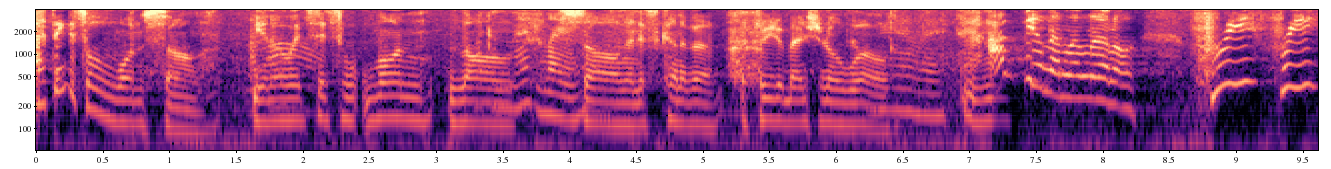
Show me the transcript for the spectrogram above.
I think it's all one song. You know, it's it's one long medley. song, and it's kind of a, a three-dimensional world. I'm feeling a little free, free,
